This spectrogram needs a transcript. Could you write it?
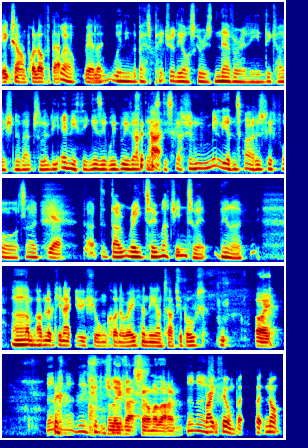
example of that. Well, really, winning the best picture of the Oscar is never any indication of absolutely anything, is it? We've we've had this discussion a million times before, so yeah. D- don't read too much into it. You know, um, I'm, I'm looking at you, Sean Connery, and the Untouchables. Oi, no, no, no, should, should- leave that film alone. No, no, Great film, but but not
